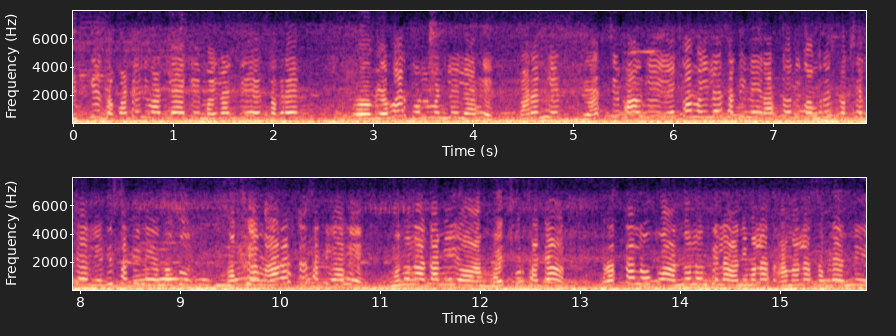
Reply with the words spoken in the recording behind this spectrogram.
इतके झपाट्याने वाढले आहे की महिलांचे सगळे व्यवहार करून म्हणलेले आहे? कारण हे गॅसचे भाव हे एका महिलेसाठी नाही राष्ट्रवादी काँग्रेस पक्षाच्या लेडीजसाठी नाही नसून अख्ख्या महाराष्ट्रासाठी आहे. म्हणून आज आम्ही म्हैसपूर फाट्यावर रस्ता लोक आंदोलन केलं आणि मला आम्हाला सगळ्यांनी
